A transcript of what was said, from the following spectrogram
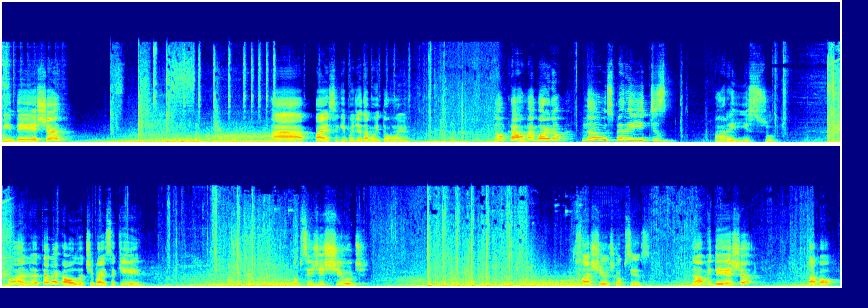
Me deixa. Ah, pai, esse aqui podia dar muito ruim. Não, carro, vai embora não. Não, espera aí. Des... Para isso. Mano, é até legal ativar isso aqui. Eu preciso de shield. Só shield que eu preciso. Não me deixa. Tá bom.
